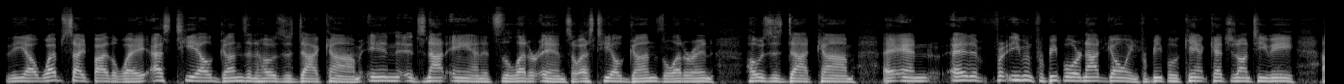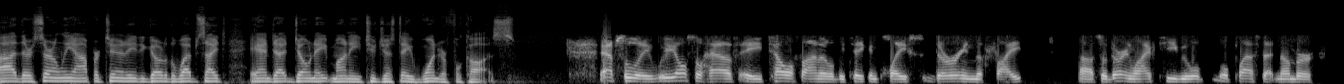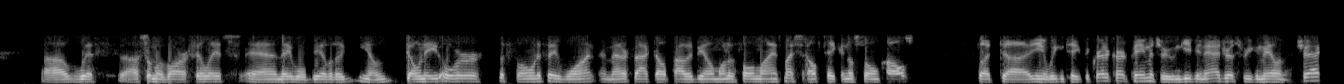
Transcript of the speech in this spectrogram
The uh, website, by the way, stlgunsandhoses.com. In it's not an, it's the letter N. So stlguns, the letter N, hoses.com. And, and for, even for people who are not going, for people who can't catch it on TV, uh, there's certainly opportunity to go to the website and uh, donate money to just a wonderful cause. Absolutely. We also have a telethon that will be taking place during the fight. Uh, so during live TV, we'll, we'll blast that number uh, with uh, some of our affiliates, and they will be able to, you know, donate over the phone if they want. As a matter of fact, I'll probably be on one of the phone lines myself taking those phone calls. But uh, you know, we can take the credit card payments, or we can give you an address, or you can mail in a check.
